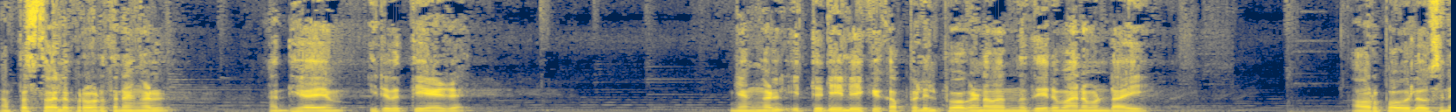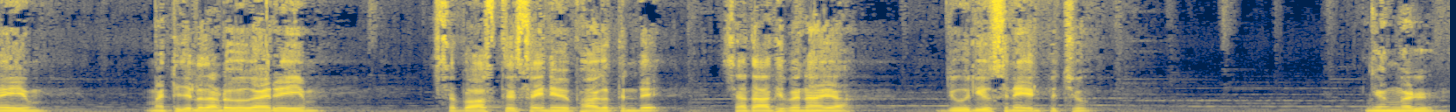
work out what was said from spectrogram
അപ്പസ്തോല പ്രവർത്തനങ്ങൾ അധ്യായം ഇരുപത്തിയേഴ്. ഞങ്ങൾ ഇറ്റലിയിലേക്ക് കപ്പലിൽ പോകണമെന്ന് തീരുമാനമുണ്ടായി. അവർ പൗലോസിനെയും മറ്റു ചില തടവുകാരെയും സെബാസ്തെ സൈന്യവിഭാഗത്തിന്റെ ശതാധിപനായ ജൂലിയൂസിനെ ഏൽപ്പിച്ചു. ഞങ്ങൾ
